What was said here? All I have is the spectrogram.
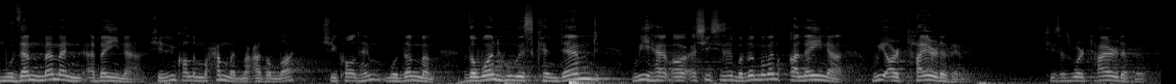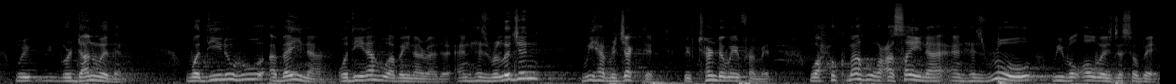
mudammaman abayna. She didn't call him Muhammad, ma'adallah. She called him mudammam. The one who is condemned, we have, or she says, mudammaman qalayna. We are tired of him. She says, we're tired of him. We, we, we're done with him. Wadinuhu abayna. Wadinahu abayna rather. And his religion, we have rejected. We've turned away from it. وَحُكْمَهُ عَصَيْنَا And his rule we will always disobey.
